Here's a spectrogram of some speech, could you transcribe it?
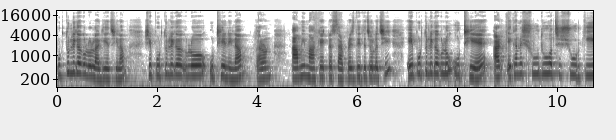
পুর্তুলিকাগুলো লাগিয়েছিলাম, সে পুর্তুলিকাগুলো উঠিয়ে নিলাম, কারণ আমি মাকে একটা সারপ্রাইজ দিতে চলেছি। এই পুর্তুলিকাগুলো উঠিয়ে আর এখানে শুধু হচ্ছে সুরকি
